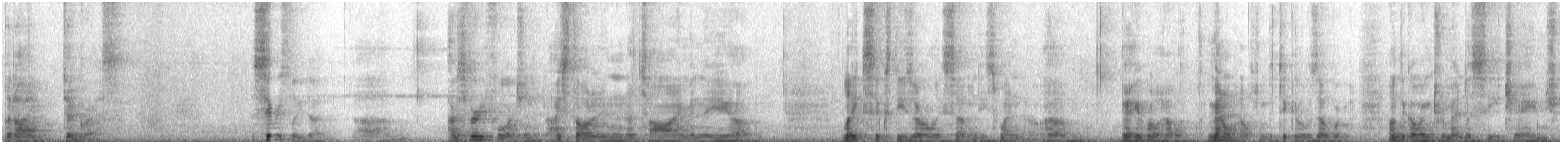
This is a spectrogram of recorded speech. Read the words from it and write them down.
But I digress. Seriously, though, uh, I was very fortunate. I started in a time in the uh, late 60s, early 70s when um, behavioral health, mental health in particular, was over, undergoing tremendous sea change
